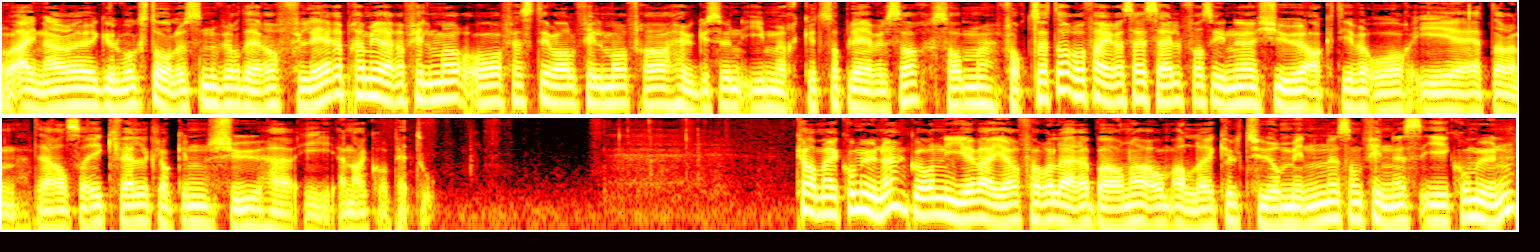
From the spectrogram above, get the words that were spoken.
Og Einar Gullvåg Staalesen vurderer flere premierefilmer og festivalfilmer fra Haugesund i Mørkets opplevelser, som fortsetter å feire seg selv for sine 20 aktive år i eteren. Det er altså i kveld klokken sju her i NRK P2. Karmøy kommune går nye veier for å lære barna om alle kulturminnene som finnes i kommunen.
